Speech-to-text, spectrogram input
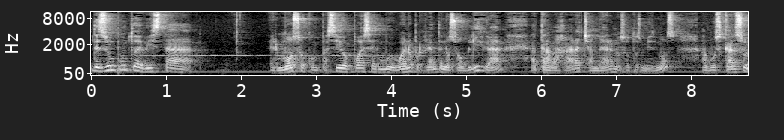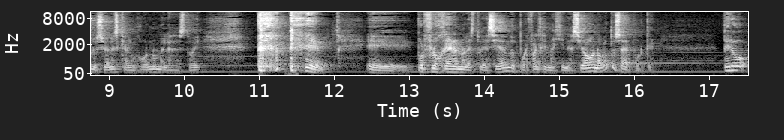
desde un punto de vista hermoso, compasivo, puede ser muy bueno porque realmente nos obliga a trabajar, a chambear a nosotros mismos, a buscar soluciones que a lo mejor no me las estoy Eh, por flojera no la estoy haciendo, por falta de imaginación, no a saber por qué. Pero,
